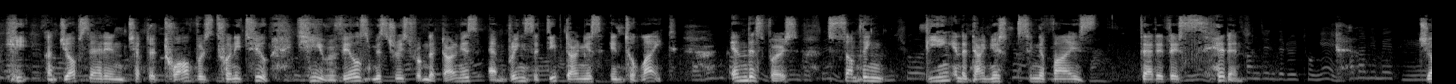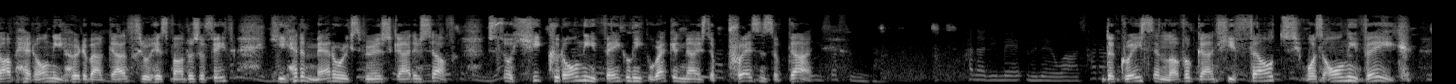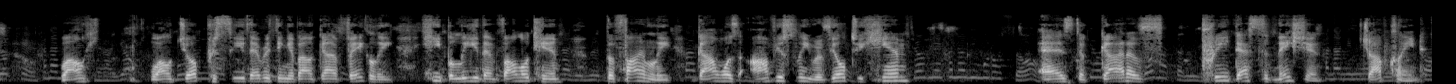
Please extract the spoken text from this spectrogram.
He, uh, Job said in chapter 12, verse 22, He reveals mysteries from the darkness and brings the deep darkness into light. In this verse, something being in the darkness signifies that it is hidden. Job had only heard about God through his founders of faith. He hadn't met or experienced God himself, so he could only vaguely recognize the presence of God. The grace and love of God he felt was only vague. While, while Job perceived everything about God vaguely, he believed and followed him, but finally, God was obviously revealed to him as the God of predestination, Job claimed.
